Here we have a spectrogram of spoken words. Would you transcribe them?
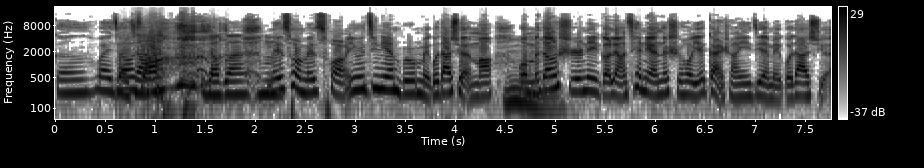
跟外交相 外交官，没错没错，因为今年不是美国大选吗？我们当时那个两千年的时候也赶上一届美国大选，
